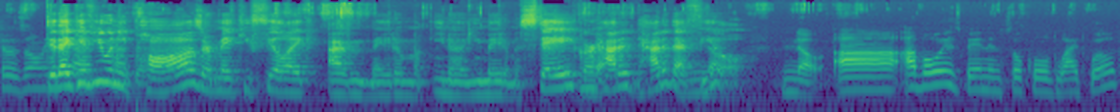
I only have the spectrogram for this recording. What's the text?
It was only Did that give you any pause or make you feel like I've made a you know, you made a mistake, or how did how did that feel? No, uh, I've always been in so-called white world.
